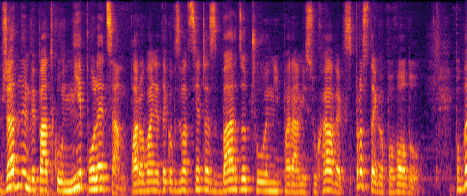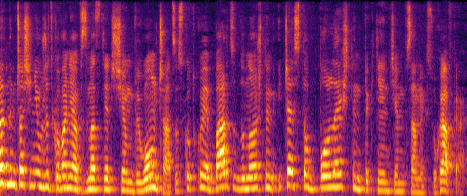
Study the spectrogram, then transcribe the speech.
W żadnym wypadku nie polecam parowania tego wzmacniacza z bardzo czułymi parami słuchawek z prostego powodu. Po pewnym czasie nieużytkowania wzmacniacz się wyłącza, co skutkuje bardzo donośnym i często boleśnym pyknięciem w samych słuchawkach.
